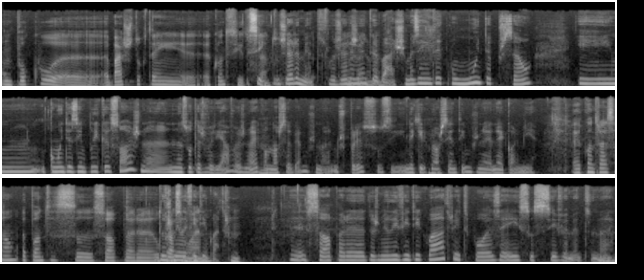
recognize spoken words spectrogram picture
Um pouco uh, abaixo do que tem uh, acontecido. Sim, portanto, ligeiramente, ligeiramente, ligeiramente, abaixo, mas ainda com muita pressão e hum, com muitas implicações na, nas outras variáveis, não é? Como hum. nós sabemos, é? nos preços e naquilo que nós sentimos na, na economia. A contração aponta-se só para o 2024. próximo ano. Hum. É só para 2024 e depois é isso sucessivamente, não é?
